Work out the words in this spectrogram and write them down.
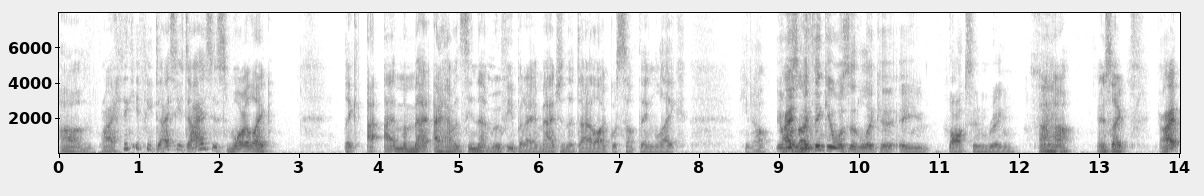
Um, well, I think if he dies, he dies. It's more like, like I, I'm ima- I haven't seen that movie, but I imagine the dialogue was something like, you know, It was. right, I we- think it was a, like a, a boxing ring. Uh-huh. And it's like, all right,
